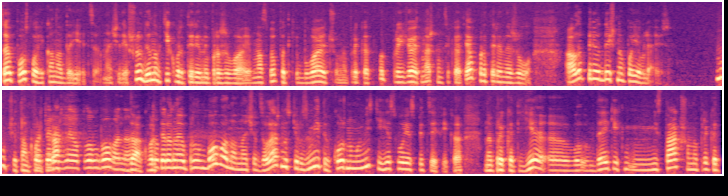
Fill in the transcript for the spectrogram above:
це послуга, яка надається. Значить, якщо людина в тій квартирі не проживає, в нас випадки бувають, що, наприклад, от приїжджають мешканці, кажуть, я в квартирі не живу, але періодично появляюсь. Ну, чи там Квартира квартира. не опломбована. Да, квартира Тобто- не опломбована, значить, в залежності, розумієте, в кожному місті є своя специфіка. Наприклад, є е, в в деяких містах, що, наприклад,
